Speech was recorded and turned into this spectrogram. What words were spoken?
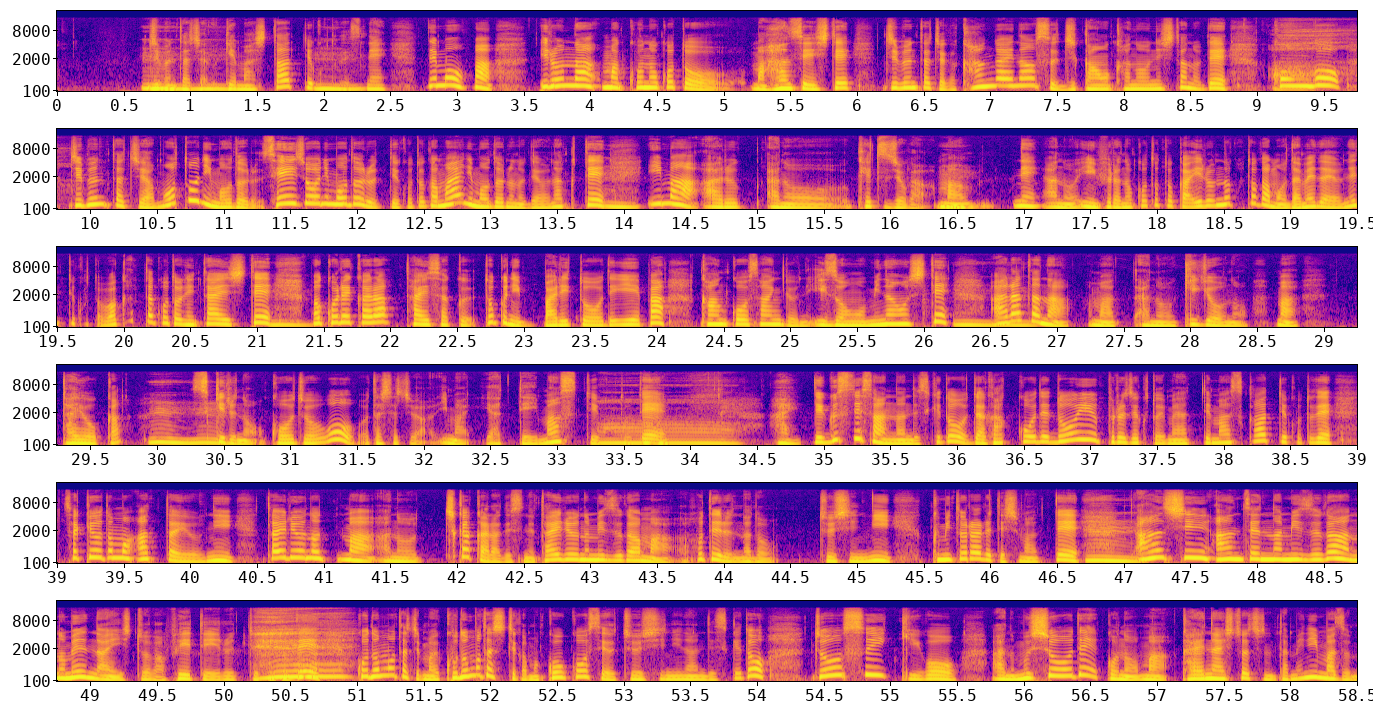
自分たちは受けましたっていうことですね。でもまあいろんな、まあ、このことを、まあ、反省して自分たちが考え直す時間を可能にしたので今後自分たちは元に戻る正常に戻るっていうことが前に戻るのではなくて、うん。今あるあの欠如が、まあうん。ね、あのインフラのこととかいろんなことがもうダメだよねっていうこと分かったことに対して、まあ、これから対策特にバリ島で言えば観光産業の依存を見直して、うん。新たな、まあ、あの企業の、まあ、多様化うんうん。スキルの向上を私たちは今やっていますっていうことで。あはい、でグスデさんなんですけどじゃあ学校でどういうプロジェクトを今やってますかっていうことで先ほどもあったように大量の,、まあ、あの地下からですね大量の水が、まあ、ホテルなどを中心に汲み取られてしまって、ーうん。安心安全な水が飲めない人が増えているっていうことで子どもたち、まあ、子どもたちっていうか、まあ、高校生を中心になんですけど浄水器をあの無償でこの、まあ、買えない人たちのためにまず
